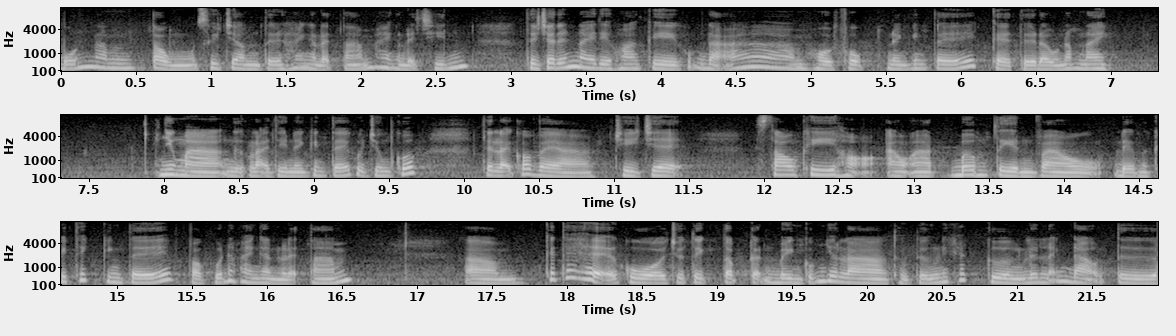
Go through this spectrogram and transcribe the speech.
4 năm tổng suy trầm từ 2008-2009, thì cho đến nay thì Hoa Kỳ cũng đã hồi phục nền kinh tế kể từ đầu năm nay. Nhưng mà ngược lại thì nền kinh tế của Trung Quốc thì lại có vẻ trì trệ sau khi họ ảo ạt bơm tiền vào để mà kích thích kinh tế vào cuối năm 2008. À, cái thế hệ của Chủ tịch Tập Cận Bình cũng như là Thủ tướng Lý Khắc Cường lên lãnh đạo từ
